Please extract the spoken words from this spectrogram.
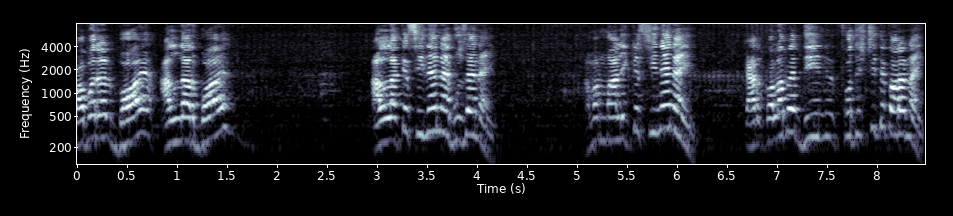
কবরের ভয়, আল্লাহর ভয়, আল্লাহকে চিনে নাই, বুঝায় নাই। আমার মালিককে চিনে নাই, কার কলবে দিন প্রতিষ্ঠিত করে নাই।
